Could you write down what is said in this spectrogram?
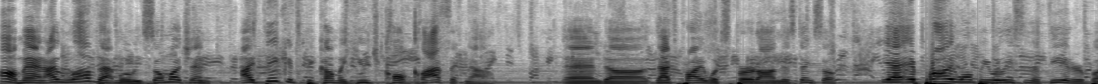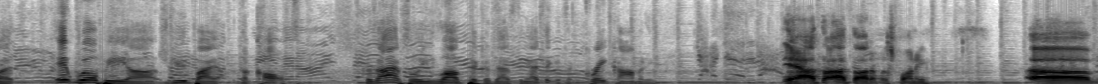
oh man, I love that movie so much, and I think it's become a huge cult classic now. And uh, that's probably what spurred on this thing. So, yeah, it probably won't be released in the theater, but it will be uh, viewed by the cult because I absolutely love Pick of Destiny. I think it's a great comedy. Yeah, I thought I thought it was funny. Um,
